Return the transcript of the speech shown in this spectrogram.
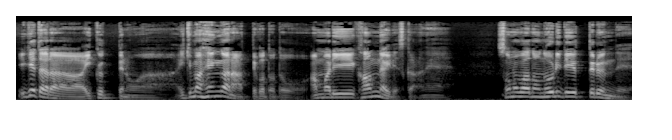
行けたら行くってのは、行きまへんがなってことと、あんまり変わんないですからね。その場のノリで言ってるんで、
